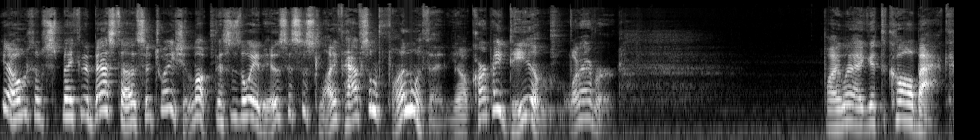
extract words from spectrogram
you know, just making the best out of the situation. Look, this is the way it is. This is life. Have some fun with it. You know, carpe diem, whatever. Finally, I get the call back.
